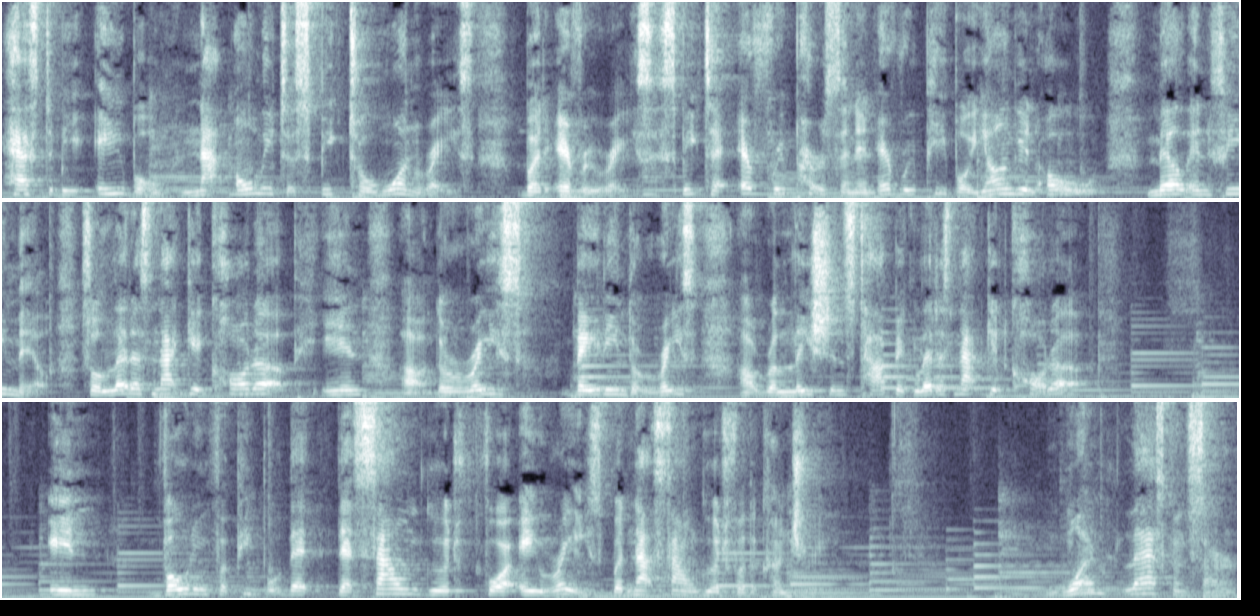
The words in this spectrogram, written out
has to be able not only to speak to one race, but every race. Speak to every person and every people, young and old, male and female. So let us not get caught up in uh, the race baiting, the race uh, relations topic. Let us not get caught up in voting for people that, that sound good for a race but not sound good for the country. One last concern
